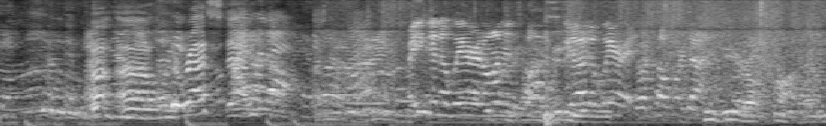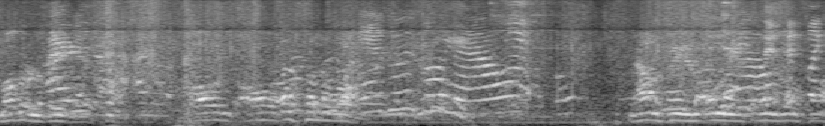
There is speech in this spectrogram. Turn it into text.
Uh-oh, arrest him. Are you gonna wear it on until, you gotta wear it until we're done. Two deer up front, and a mother and a baby up front. All, all, all summer long. Now I'm seeing only, only It- It's like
